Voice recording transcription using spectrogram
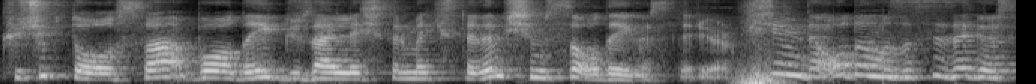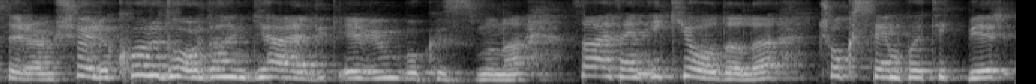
küçük de olsa bu odayı güzelleştirmek istedim. Şimdi size odayı gösteriyorum. Şimdi odamızı size gösteriyorum. Şöyle koridordan geldik evin bu kısmına. Zaten iki odalı çok sempatik bir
